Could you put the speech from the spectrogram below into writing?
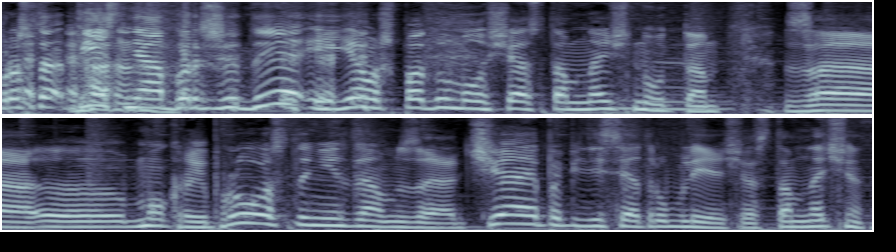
просто песня об РЖД, и я уж подумал, сейчас там начнут там за э, мокрые простыни, там за чай по 50 рублей, сейчас там начнут.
